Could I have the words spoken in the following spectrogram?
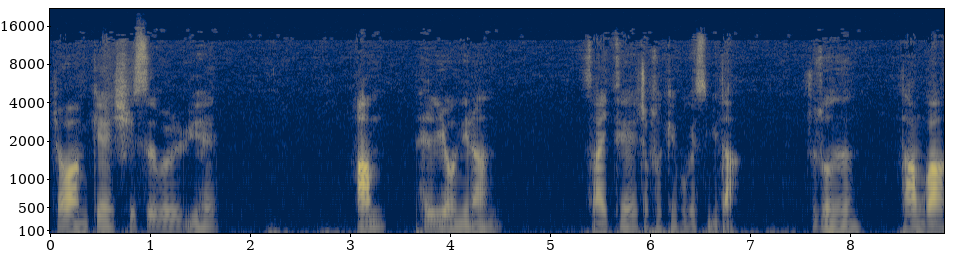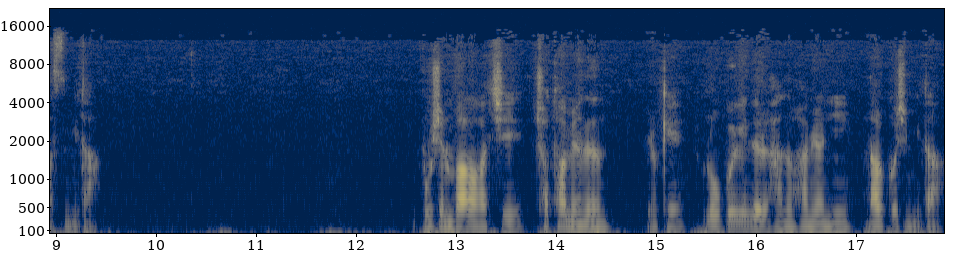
저와 함께 실습을 위해 암펠리온이란 사이트에 접속해 보겠습니다. 주소는 다음과 같습니다. 보시는 바와 같이 첫 화면은 이렇게 로그인을 하는 화면이 나올 것입니다.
